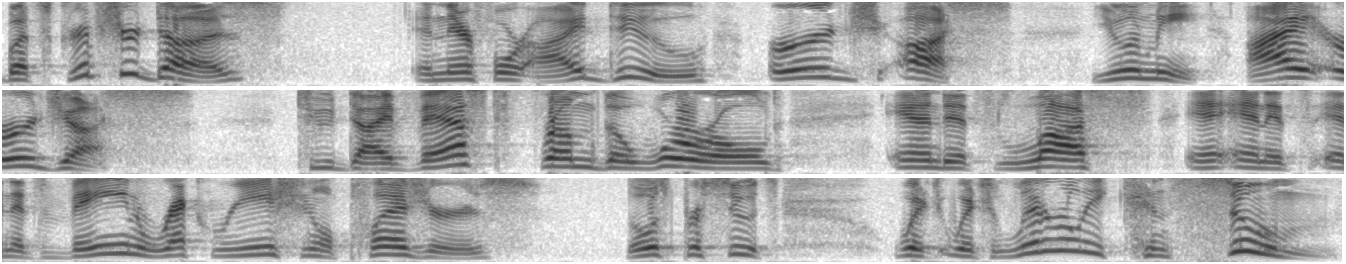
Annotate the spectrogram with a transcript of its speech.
But Scripture does, and therefore I do, urge us, you and me, I urge us to divest from the world and its lusts and, and, its, and its vain recreational pleasures, those pursuits, which, which literally consume,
